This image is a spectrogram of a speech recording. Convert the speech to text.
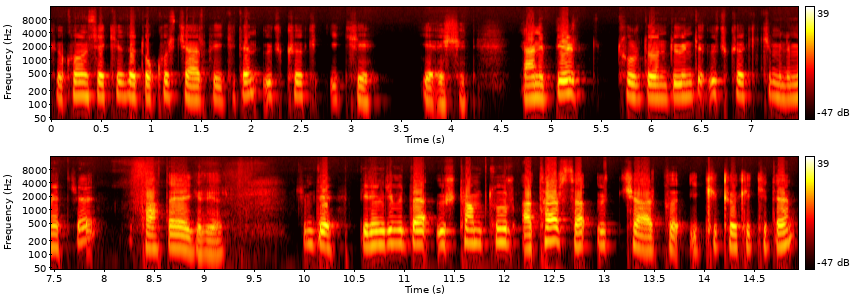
Kök 18 de 9 çarpı 2'den 3 kök 2'ye eşit. Yani bir tur döndüğünde 3 kök 2 milimetre tahtaya giriyor. Şimdi birinci vida 3 tam tur atarsa 3 çarpı 2 kök 2'den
